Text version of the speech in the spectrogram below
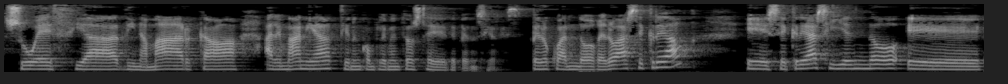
Suecia, Dinamarca, Alemania tienen complementos de, pensiones. Pero cuando Geroa se crea, eh, se crea siguiendo eh,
